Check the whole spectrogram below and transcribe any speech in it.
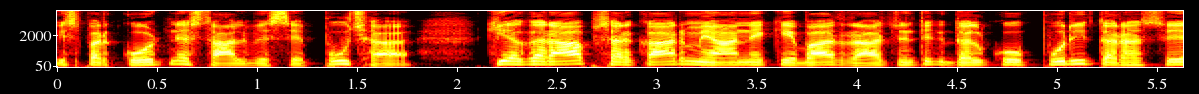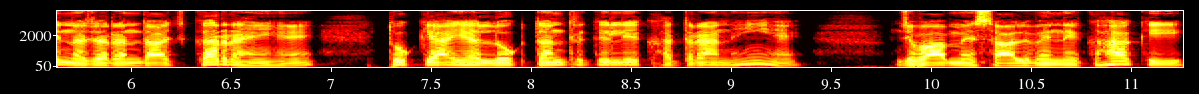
इस पर कोर्ट ने सालवे से पूछा कि अगर आप सरकार में आने के बाद राजनीतिक दल को पूरी तरह से नज़रअंदाज कर रहे हैं तो क्या यह लोकतंत्र के लिए खतरा नहीं है? जवाब में सालवे ने कहा कि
